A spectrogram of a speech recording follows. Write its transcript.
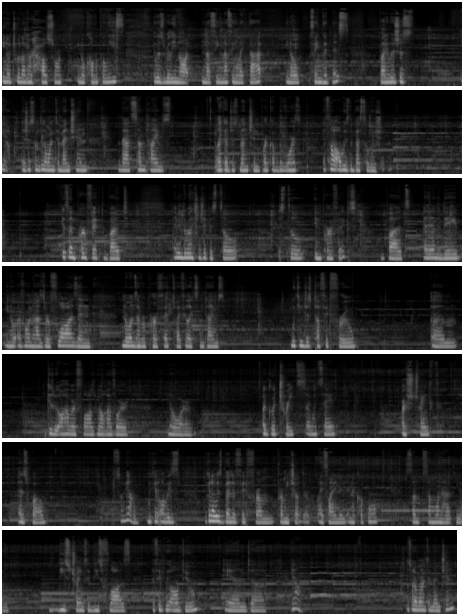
you know, to another house or, you know, call the police. It was really not nothing, nothing like that, you know, thank goodness. But it was just, yeah, it's just something I wanted to mention that sometimes, like I just mentioned, breakup, divorce, it's not always the best solution. It's imperfect, but I mean, the relationship is still still imperfect, but at the end of the day, you know, everyone has their flaws and no one's ever perfect. So I feel like sometimes we can just tough it through. Um, because we all have our flaws, we all have our, you know, our our good traits. I would say our strength as well. So yeah, we can always we can always benefit from from each other. I find in, in a couple, some someone has you know these strengths and these flaws. I think we all do, and uh, yeah, that's what I wanted to mention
